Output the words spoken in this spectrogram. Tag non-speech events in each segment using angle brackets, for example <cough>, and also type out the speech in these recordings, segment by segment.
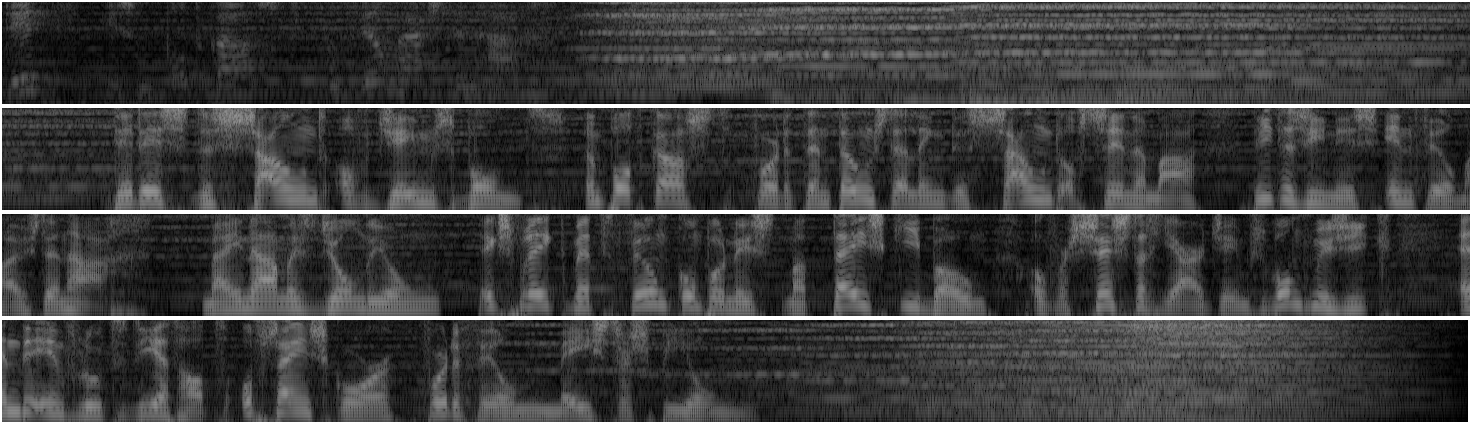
Dit is een podcast van Filmhuis Den Haag. Dit is The Sound of James Bond, een podcast voor de tentoonstelling The Sound of Cinema, die te zien is in Filmhuis Den Haag. Mijn naam is John de Jong. Ik spreek met filmcomponist Matthijs Kieboom over 60 jaar James Bond muziek en de invloed die het had op zijn score voor de film Meesterspion.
